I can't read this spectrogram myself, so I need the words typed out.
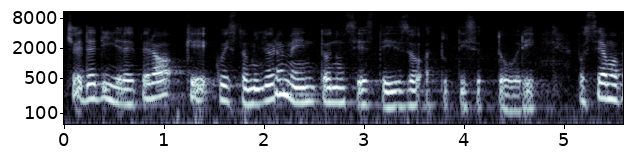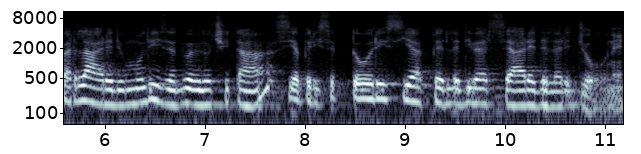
C'è da dire però che questo miglioramento non si è esteso a tutti i settori. Possiamo parlare di un Molise a due velocità sia per i settori sia per le diverse aree della regione,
